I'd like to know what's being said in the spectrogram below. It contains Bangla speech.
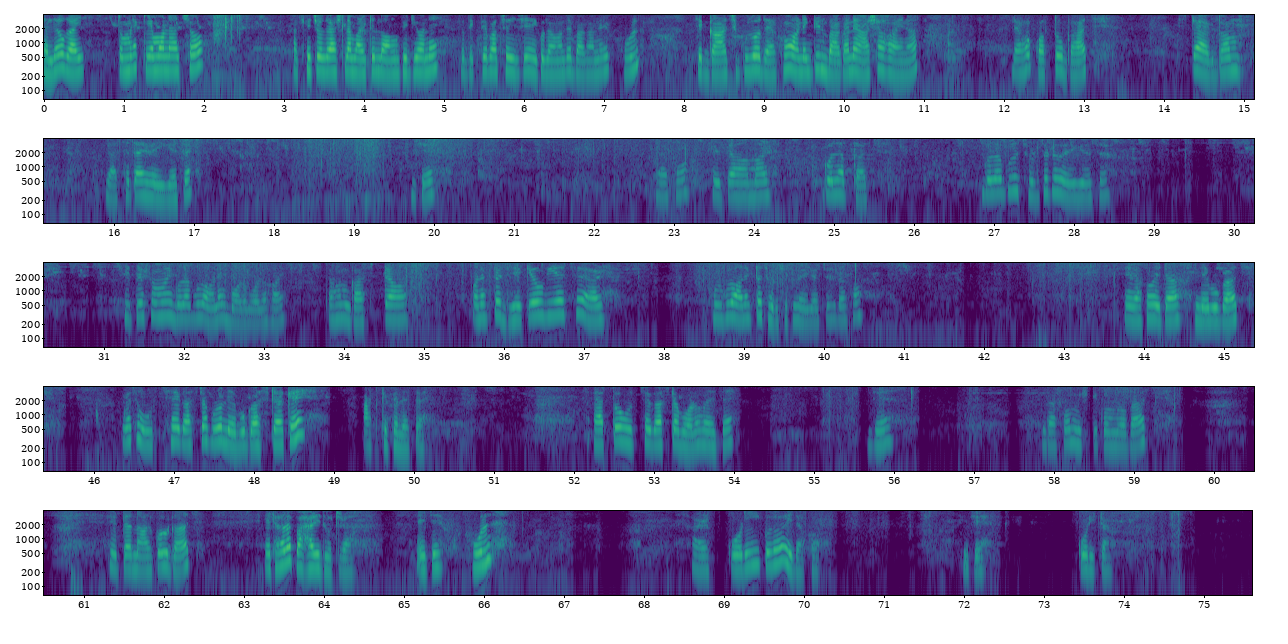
হ্যালো গাইস, তোমরা কেমন আছো? আজকে চলে আসলাম আর আরেকটি লং ভিডিও নিয়ে। তো দেখতে পাচ্ছ এই যে এগুলো আমাদের বাগানের ফুল। যে গাছগুলো দেখো অনেক দিন বাগানে আসা হয় না। দেখো কত গাছ। এটা একদম যাচ্ছে হয়ে গেছে। যে দেখো, এটা আমার গোলাপ গাছ। গোলাপগুলো ছোট ছোট হয়ে গিয়েছে শীতের সময় গোলাপগুলো অনেক বড় বড় হয়। তখন গাছটা অনেকটা ঢেকেও গিয়েছে আর ফুলগুলো অনেকটা ছোট ছোট হয়ে গেছে, দেখো। এই দেখো এটা লেবু গাছ। ঠিক আছে, উচ্ছে গাছটা পুরো লেবু গাছটাকে আটকে ফেলেছে। এত উচ্ছে গাছটা বড় হয়েছে যে, দেখো মিষ্টি কুমড়ো গাছ। এটা নারকোল গাছ। এটা হলো পাহাড়ি ধুতরা। এই যে ফুল। আর কড়িগুলো, এই দেখো। যে কড়িটা।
